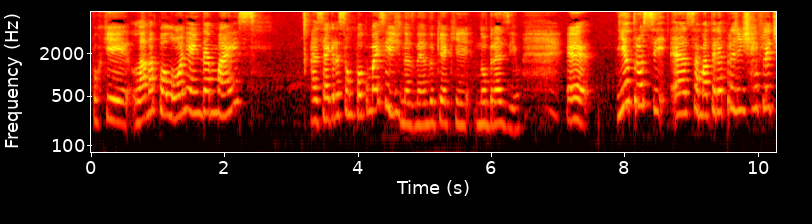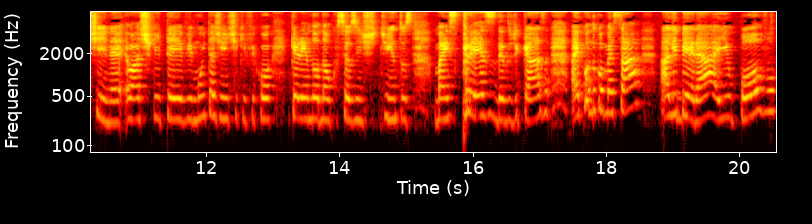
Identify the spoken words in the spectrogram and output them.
Porque lá na Polônia ainda é mais. As regras são um pouco mais rígidas, né, do que aqui no Brasil. É, e eu trouxe essa matéria pra gente refletir, né? Eu acho que teve muita gente que ficou querendo ou não com seus instintos mais presos dentro de casa. Aí quando começar a liberar aí o povo,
